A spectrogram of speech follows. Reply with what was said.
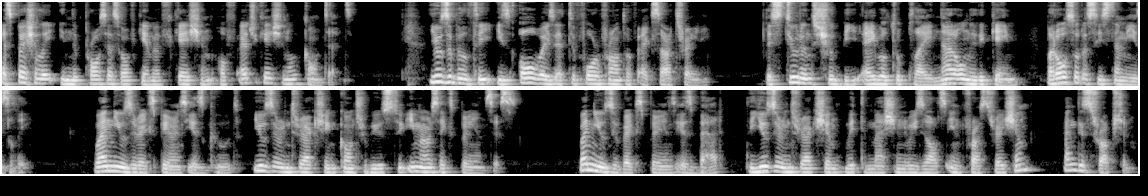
especially in the process of gamification of educational content. Usability is always at the forefront of XR training. The students should be able to play not only the game, but also the system easily. When user experience is good, user interaction contributes to immersive experiences. When user experience is bad, the user interaction with the machine results in frustration and disruption.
